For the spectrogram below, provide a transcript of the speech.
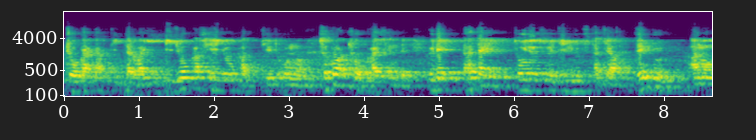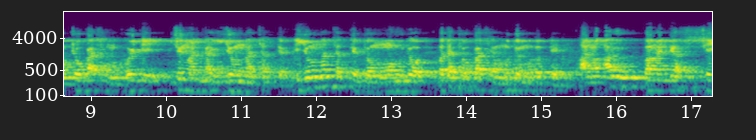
境界かって言ったらば、異常か正常かっていうところの、そこは境界線で、で、大体登場する人物たちは全部、あの、境界線を越えて、いつの間にか異常になっちゃってる。異常になっちゃってると思うと、また境界線を元に戻って、あの、ある場面では正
